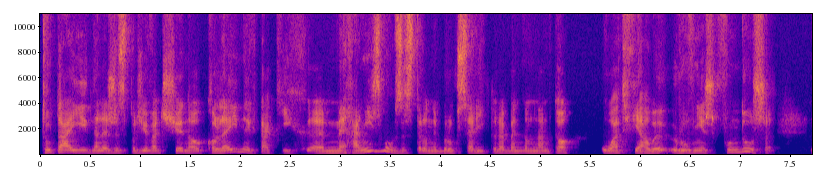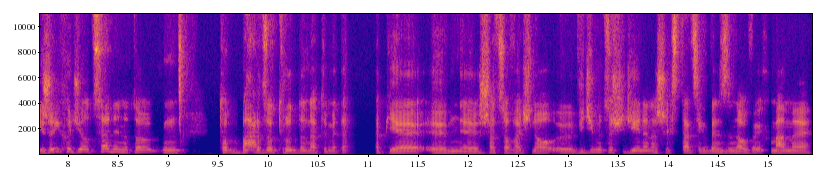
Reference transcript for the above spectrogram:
tutaj należy spodziewać się no, kolejnych takich mechanizmów ze strony Brukseli, które będą nam to ułatwiały, również funduszy. Jeżeli chodzi o ceny, no to, mm, to bardzo trudno na tym etapie etapie szacować. No, y, widzimy, co się dzieje na naszych stacjach benzynowych. Mamy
